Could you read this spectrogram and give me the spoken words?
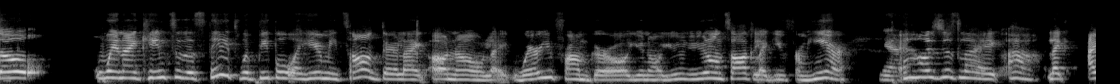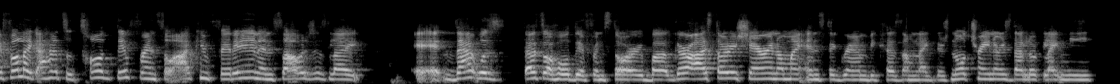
So when I came to the States, when people hear me talk, they're like, oh no, like, where are you from, girl? You know, you you don't talk like you from here. Yeah. And I was just like, ah, like I felt like I had to talk different so I can fit in. And so I was just like, it, it, that was that's a whole different story. But girl, I started sharing on my Instagram because I'm like, there's no trainers that look like me.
